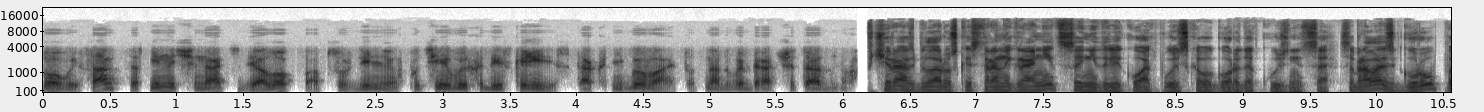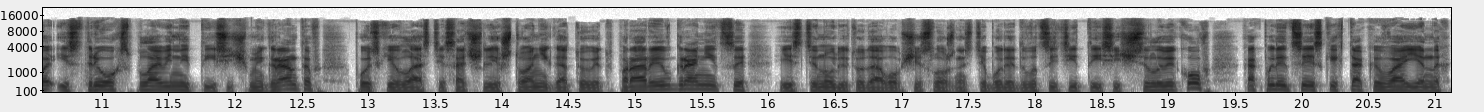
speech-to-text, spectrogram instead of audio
новые санкции и начинать диалог по обсуждению путей выхода из кризиса. Так не бывает. Тут надо выбирать что-то одно. Вчера с белорусской стороны границы, недалеко от польского города Кузница, собралась группа из трех с половиной тысяч мигрантов. Польские власти сочли, что они готовят прорыв границы и стянули туда в общей сложности более 20 тысяч силовиков, как полицейских, так и военных.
